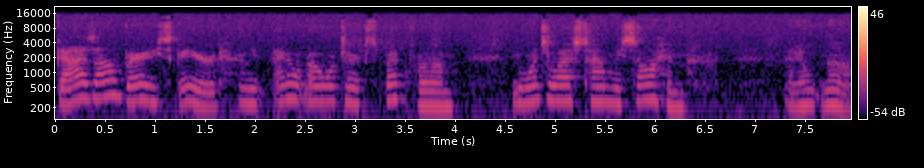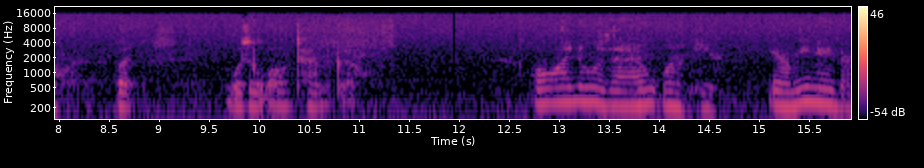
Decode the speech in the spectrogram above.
Guys, I'm very scared. I mean, I don't know what to expect from him. I mean, when's the last time we saw him? I don't know, but it was a long time ago. All I know is that I don't want him here. Yeah, me neither.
